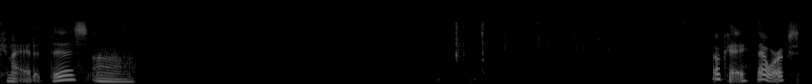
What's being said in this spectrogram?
Can I edit this? Uh, Okay, that works.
